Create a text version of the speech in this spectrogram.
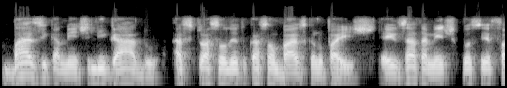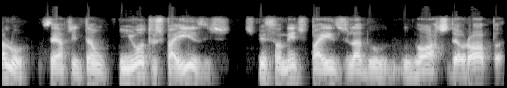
basicamente ligado à situação da educação básica no país. É exatamente o que você falou, certo? Então, em outros países, especialmente países lá do, do, norte da Europa,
